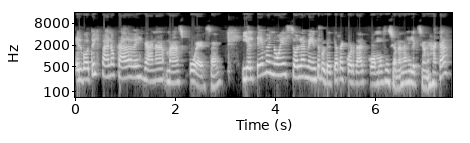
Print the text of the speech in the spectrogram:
el voto hispano cada vez gana más fuerza y el tema no es solamente porque hay que recordar cómo funcionan las elecciones acá,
